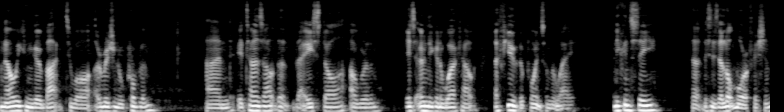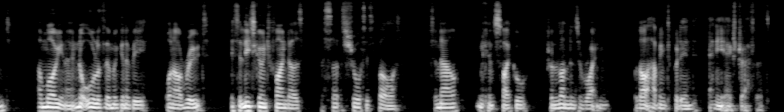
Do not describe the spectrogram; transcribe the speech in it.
Now we can go back to our original problem and it turns out that the A star algorithm is only going to work out a few of the points on the way. And you can see that this is a lot more efficient and while you know not all of them are going to be on our route, it's at least going to find us the shortest path. So now we can cycle from London to Brighton without having to put in any extra effort.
